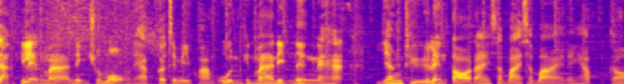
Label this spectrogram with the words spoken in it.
จากที่เล่นมา 1 ชั่วโมงนะครับ ก็จะมีความอุ่นขึ้นมานิดนึงนะฮะ ยังถือเล่นต่อได้สบายๆนะครับ ก็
